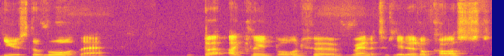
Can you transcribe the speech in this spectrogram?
use the raw there. But I cleared board for relatively little cost.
